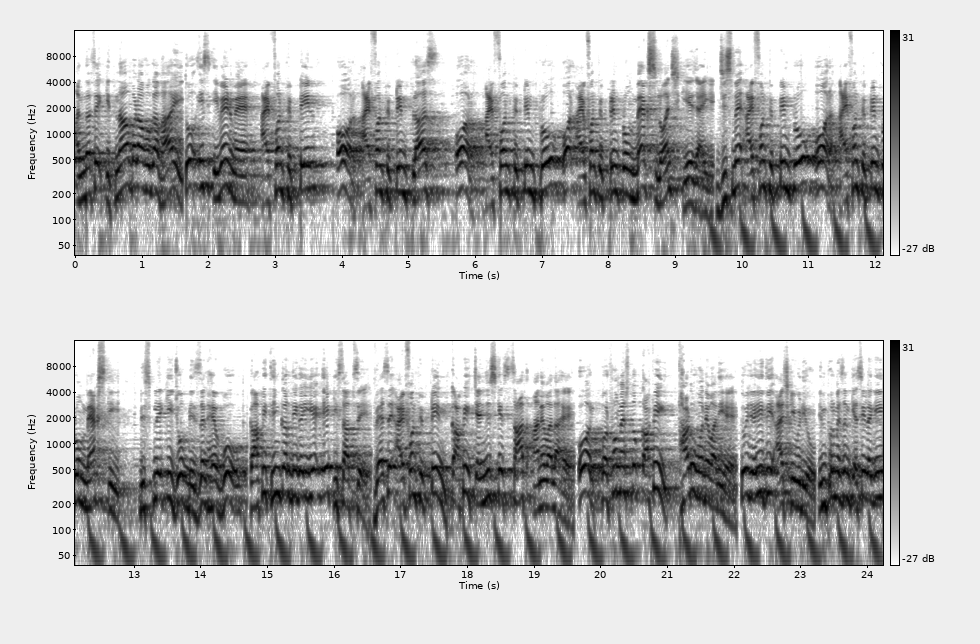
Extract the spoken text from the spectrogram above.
अंदर से कितना बड़ा होगा भाई? तो इस इवेंट में आईफोन 15 और आईफोन 15 प्लस और आईफोन 15 प्रो और आईफोन 15 प्रो मैक्स लॉन्च किए जाएँगे, जिसमें आईफोन 15 प्रो और आईफोन 15 प्रो मैक्स की डिस्प्ले की जो बेजल है वो काफ़ी थिंक कर दी गई है एक हिसाब से। वैसे आईफोन 15 काफ़ी चेंजेस के साथ आने वाला है और परफॉर्मेंस तो काफ़ी फाड़ू होने वाली है। तो यही थी आज की वीडियो। इन्फॉर्मेशन कैसी लगी?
